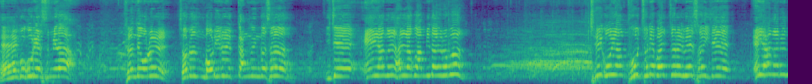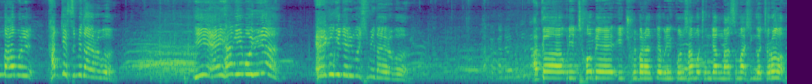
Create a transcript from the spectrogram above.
애국을 했습니다. 그런데 오늘 저는 머리를 깎는 것은 이제 애양을 하려고 합니다, 여러분. 제 고향 포천의 발전을 위해서 이제 애양하는 마음을 갖겠습니다, 여러분. 이 애향이 모이면 애국이 되는 것입니다, 여러분. 아까 우리 처음에 이 출발할 때 우리 권사무 총장 말씀하신 것처럼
